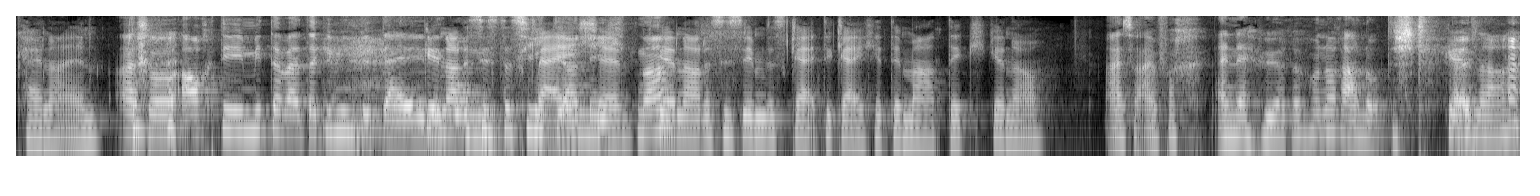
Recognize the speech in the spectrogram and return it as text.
keiner ein. Also auch die Mitarbeitergewinnbeteiligung. genau, das ist das Gleiche. Ja nicht, ne? Genau, das ist eben das, die gleiche Thematik, genau. Also einfach eine höhere Honorarnote stellen. Genau.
